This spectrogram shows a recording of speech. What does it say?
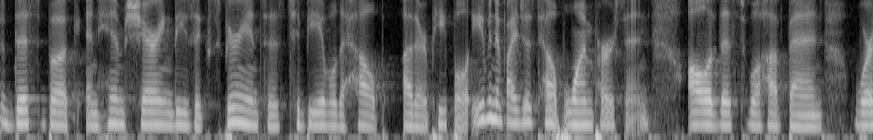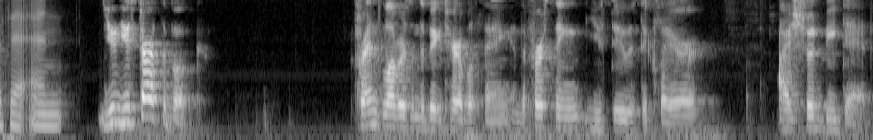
this book and him sharing these experiences to be able to help other people. Even if I just help one person, all of this will have been worth it. And you, you start the book, friends, lovers, and the big terrible thing. And the first thing you do is declare, I should be dead.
